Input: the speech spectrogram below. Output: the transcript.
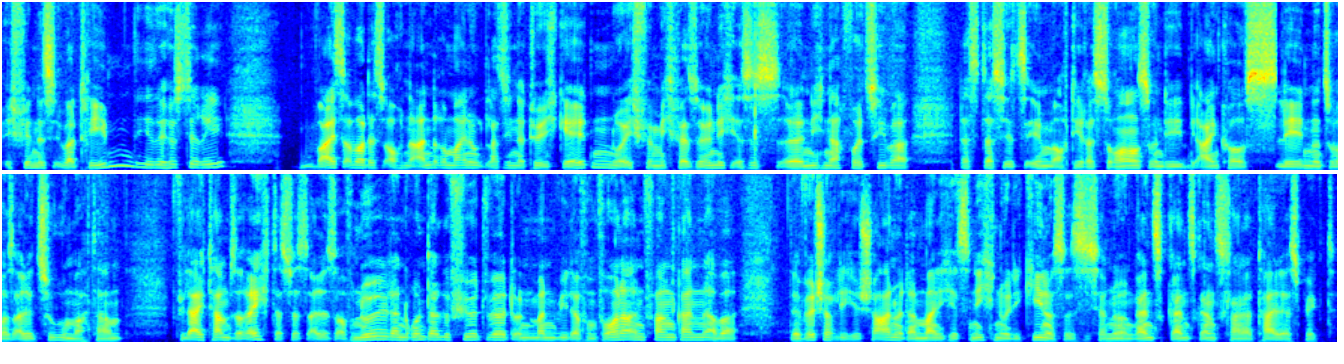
ich finde es übertrieben, diese Hysterie. Weiß aber, dass auch eine andere Meinung lasse ich natürlich gelten. Nur ich für mich persönlich ist es äh, nicht nachvollziehbar, dass das jetzt eben auch die Restaurants und die, die Einkaufsläden und sowas alle zugemacht haben. Vielleicht haben sie recht, dass das alles auf Null dann runtergeführt wird und man wieder von vorne anfangen kann. Aber der wirtschaftliche Schaden, und dann meine ich jetzt nicht nur die Kinos, das ist ja nur ein ganz, ganz, ganz kleiner Teilaspekt.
